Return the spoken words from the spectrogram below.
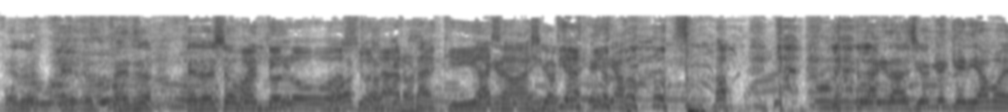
pero, pero, pero- pero eso el Cuando día- lo ovacionaron aquí La, hace grabación 20 que queríamos, la, la grabación que queríamos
